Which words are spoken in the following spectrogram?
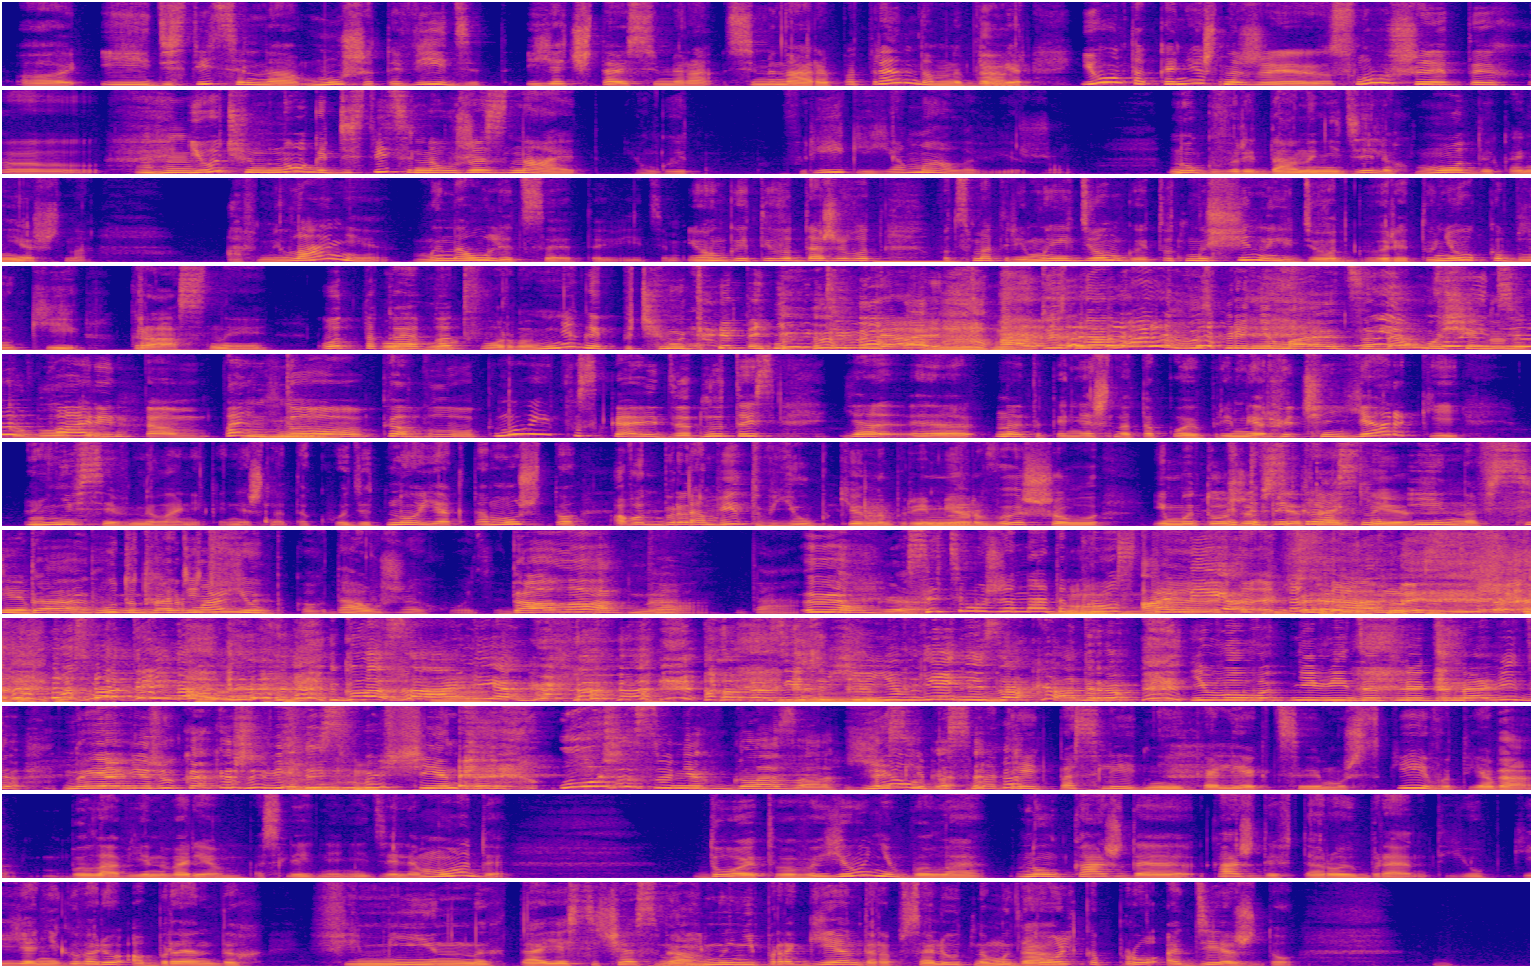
э, и действительно муж это видит. И я читаю семира, семинары по трендам, например, да. и он так, конечно же, слушает их, э, угу. и очень много действительно уже знает. И он говорит, в Риге я мало вижу. Ну, говорит, да, на неделях моды, конечно. А в Милане мы на улице это видим. И он говорит, и вот даже вот, вот смотри, мы идем, говорит, вот мужчина идет, говорит, у него каблуки красные. Вот такая Ого. платформа. Меня, говорит, почему-то это не удивляет. А, то есть нормально воспринимается, да, мужчина на каблуках? парень там, пальто, каблук, ну и пускай идет. Ну, то есть я, э, ну, это, конечно, такой пример очень яркий, не все в Милане, конечно, так ходят, но я к тому, что... А вот Брэд там... Питт в юбке, например, да. вышел, и мы тоже Это все прекрасно, такие... Инна, все да? будут Нормально? ходить в юбках, да, уже ходят. Да ладно? Да, да. Элга. С этим уже надо ну. просто... Олег! Это, это Посмотри на глаза Олега! А у нас есть еще Евгений за кадром. Его вот не видят люди на видео, но я вижу, как оживились мужчины. Ужас у них в глазах. Если посмотреть последние коллекции мужские, вот я была в январе, последняя неделя моды, до этого в июне была, ну, каждая, каждый второй бренд юбки. Я не говорю о брендах феминных, да, я сейчас, да. мы не про гендер абсолютно, мы да. только про одежду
